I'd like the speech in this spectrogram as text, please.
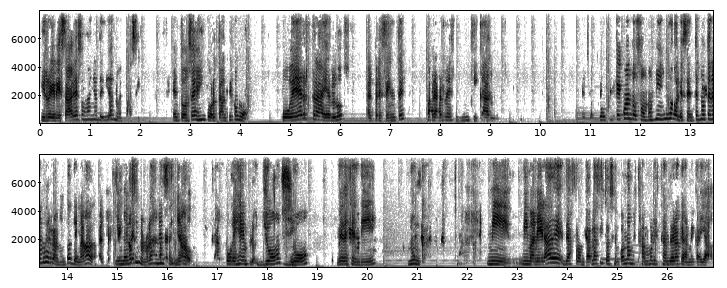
y regresar esos años de vida no es fácil. Entonces es importante como poder traerlos al presente para resignificarlos. Porque es que cuando somos niños y adolescentes no tenemos herramientas de nada, y menos si no nos las han enseñado. Por ejemplo, yo no me defendí nunca. Mi, manera de, afrontar la situación cuando me estaban molestando era quedarme callada.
